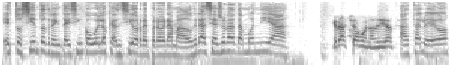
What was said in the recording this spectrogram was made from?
estos 135 vuelos que han sido reprogramados. Gracias, Jonathan. Buen día. Gracias, buenos días. Hasta luego.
